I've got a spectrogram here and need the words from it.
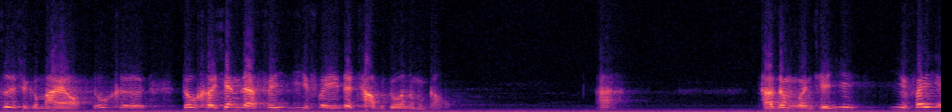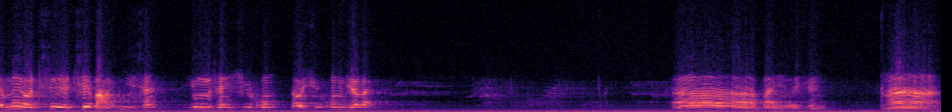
四十个 mile，都和都和现在飞机飞的差不多那么高，啊，他这么问题一一飞也没有翅翅膀，一伸拥身虚空到虚空去了，啊，半游行，啊，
